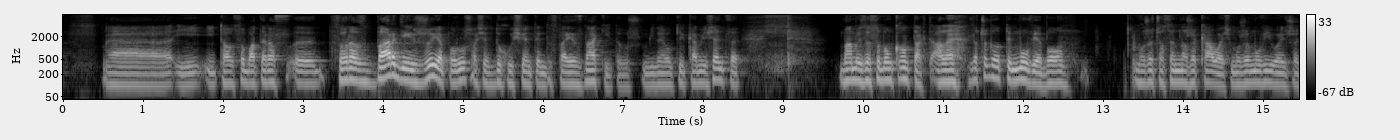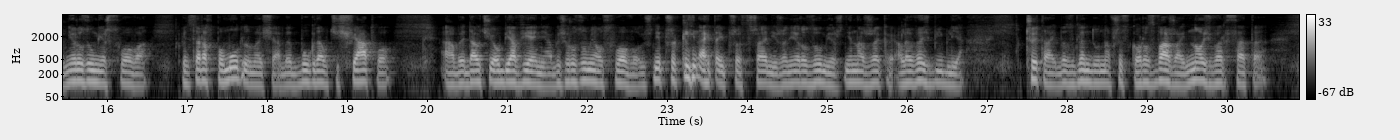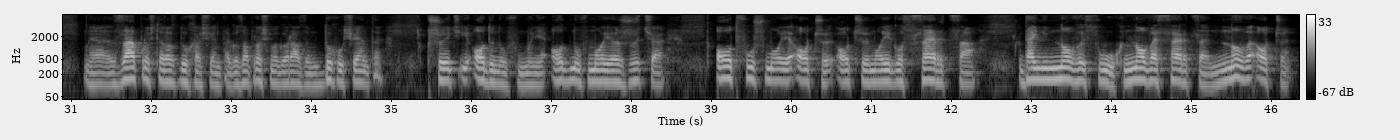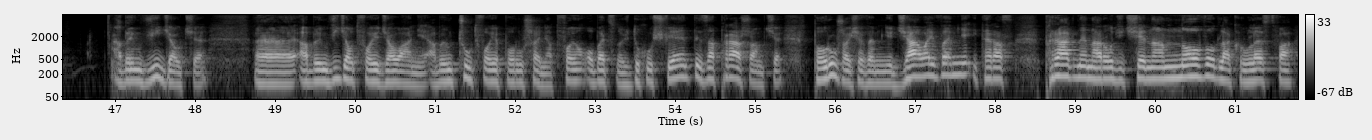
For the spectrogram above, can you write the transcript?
E, I, I ta osoba teraz e, coraz bardziej żyje, porusza się w Duchu Świętym, dostaje znaki. To już minęło kilka miesięcy. Mamy ze sobą kontakt, ale dlaczego o tym mówię? Bo może czasem narzekałeś, może mówiłeś, że nie rozumiesz słowa. Więc teraz pomódlmy się, aby Bóg dał Ci światło, aby dał Ci objawienie, abyś rozumiał słowo. Już nie przeklinaj tej przestrzeni, że nie rozumiesz, nie narzekaj, ale weź Biblię. Czytaj bez względu na wszystko, rozważaj, noś wersety. E, Zaproś teraz Ducha Świętego, zaprośmy Go razem. Duchu Święty, przyjdź i odnów mnie, odnów moje życie, otwórz moje oczy, oczy mojego serca. Daj mi nowy słuch, nowe serce, nowe oczy, abym widział Cię, e, abym widział Twoje działanie, abym czuł Twoje poruszenia, Twoją obecność. Duchu Święty, zapraszam Cię, poruszaj się we mnie, działaj we mnie i teraz pragnę narodzić się na nowo dla Królestwa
